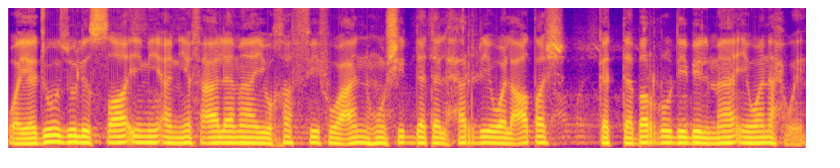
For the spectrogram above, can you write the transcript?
ويجوز للصائم أن يفعل ما يخفف عنه شدة الحر والعطش كالتبرد بالماء ونحوه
